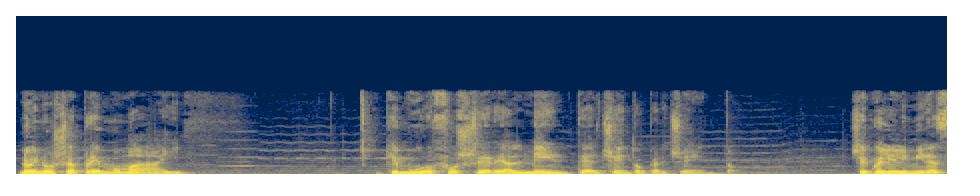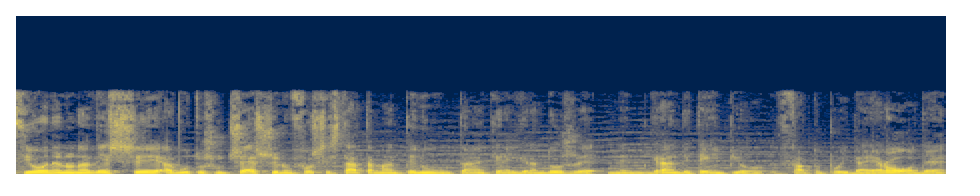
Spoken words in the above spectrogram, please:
Noi non sapremmo mai che muro fosse realmente al 100%. Se quell'eliminazione non avesse avuto successo e non fosse stata mantenuta anche nel, nel grande tempio fatto poi da Erode,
